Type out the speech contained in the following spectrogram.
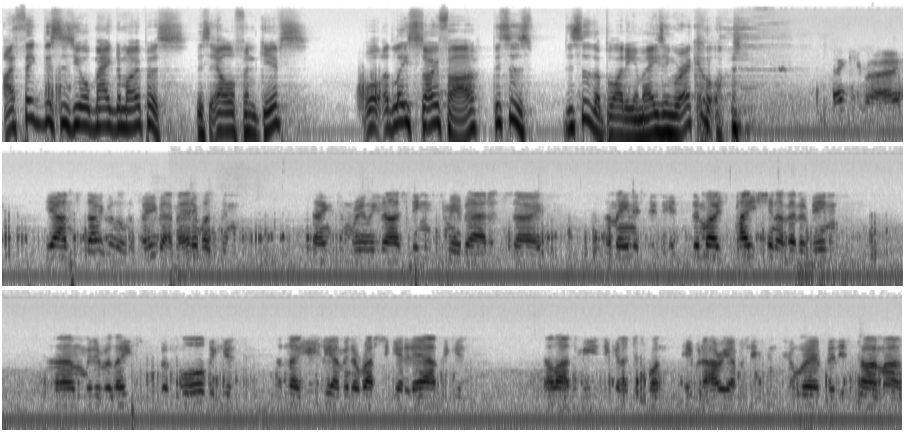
I think this is your magnum opus, this Elephant Gifts. Well, at least so far, this is this is a bloody amazing record. Thank you, bro. Yeah, I'm stoked with all the feedback, man. Everyone's been saying some really nice things to me about it. So, I mean, it's, it's, the most patient I've ever been um, with a release before because, I don't know, usually I'm in a rush to get it out because I like the music and I just want people to hurry up and listen to it. But this time I,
